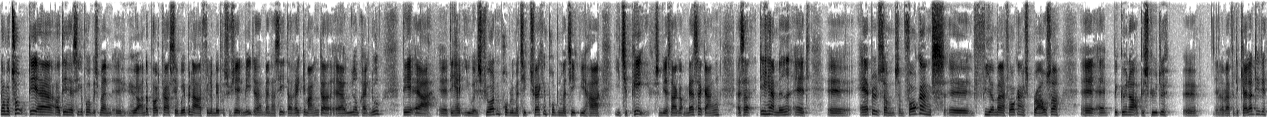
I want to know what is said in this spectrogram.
Nummer to, det er, og det er jeg sikker på, hvis man øh, hører andre podcasts, ser webinarer, følger med på sociale medier, man har set, der er rigtig mange, der er ude omkring nu, det er øh, det her iOS 14 problematik, tracking problematik, vi har ITP, som vi har snakket om masser af gange, altså det her med, at øh, Apple som, som forgangsfirma, øh, forgangsbrowser, øh, begynder at beskytte, øh, eller i hvert fald det kalder de det,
